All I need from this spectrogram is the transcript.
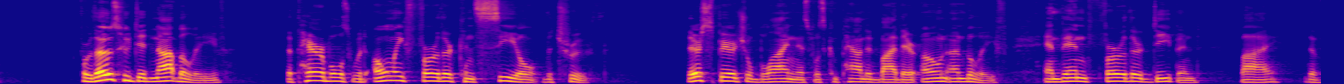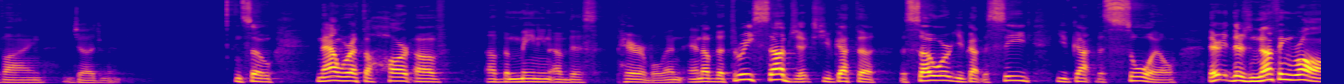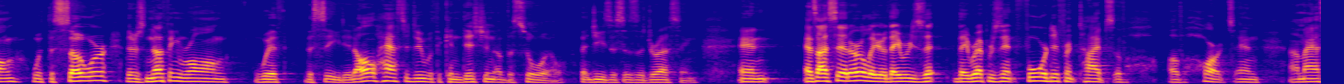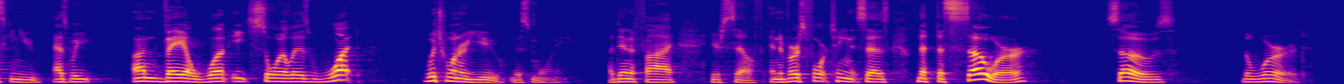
For those who did not believe, the parables would only further conceal the truth. Their spiritual blindness was compounded by their own unbelief and then further deepened by divine judgment. And so now we're at the heart of, of the meaning of this parable. And, and of the three subjects, you've got the, the sower, you've got the seed, you've got the soil. There, there's nothing wrong with the sower, there's nothing wrong with the seed. It all has to do with the condition of the soil that Jesus is addressing. And as I said earlier, they, they represent four different types of, of hearts. And I'm asking you, as we unveil what each soil is, what, which one are you this morning? Identify yourself. And in verse 14, it says that the sower sows the word.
